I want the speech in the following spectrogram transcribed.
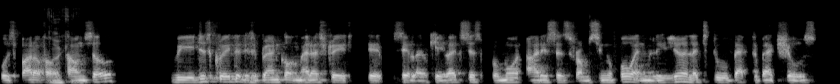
who's part of our okay. council we just created this brand called Meta Straits. Say like, okay, let's just promote artists from Singapore and Malaysia. Let's do back-to-back shows.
